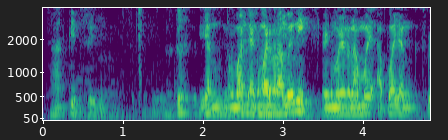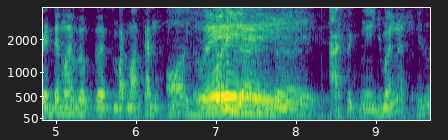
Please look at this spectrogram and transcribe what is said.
sakit sih Terus yang kemarin yang kemarin rame nih, yang kemarin rame apa yang sepeda masuk ke tempat makan. Oh, iya. Weh, Oh, iya, iya. Asik nih. Gimana? itu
